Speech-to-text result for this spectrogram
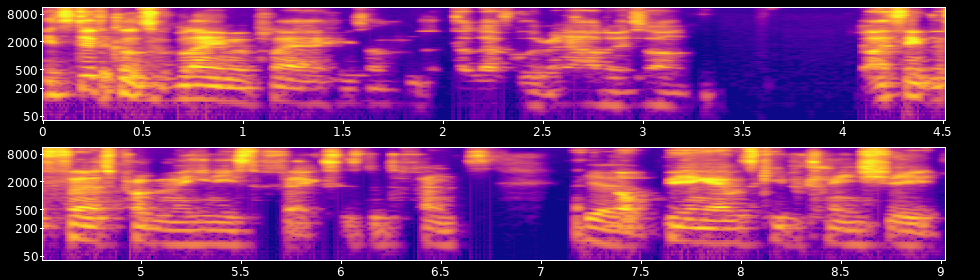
It's difficult to blame a player who's on the level that Ronaldo is on. I think the first problem he needs to fix is the defence. Yeah. Not being able to keep a clean sheet.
